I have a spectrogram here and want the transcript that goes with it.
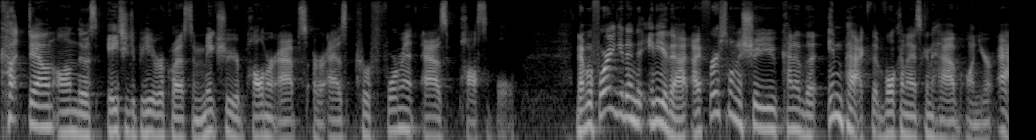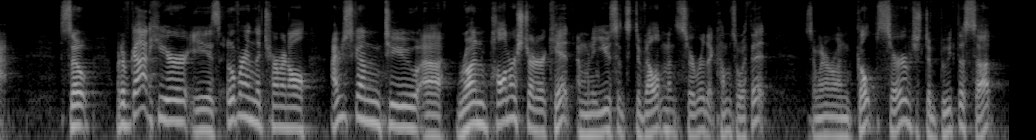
cut down on those HTTP requests and make sure your Polymer apps are as performant as possible. Now, before I get into any of that, I first want to show you kind of the impact that Vulcanize can have on your app. So what I've got here is over in the terminal, I'm just going to uh, run Polymer Starter Kit. I'm going to use its development server that comes with it. So I'm going to run gulp serve just to boot this up.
